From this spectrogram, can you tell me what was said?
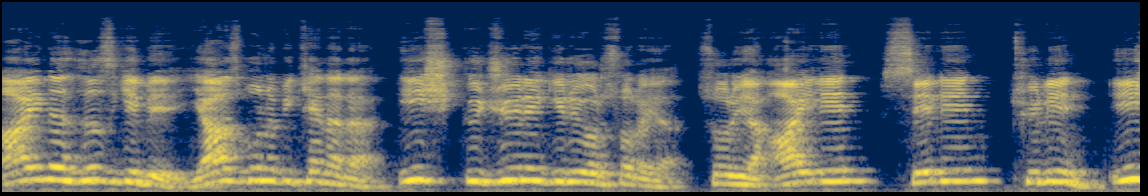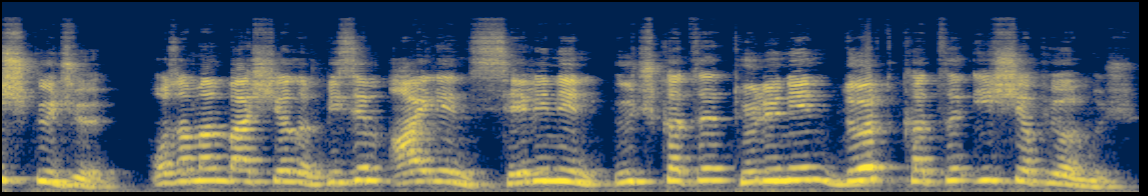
Aynı hız gibi yaz bunu bir kenara. İş gücüyle giriyor soruya. Soruya Aylin, Selin, Tülin iş gücü. O zaman başlayalım. Bizim Aylin Selin'in 3 katı, Tülin'in 4 katı iş yapıyormuş.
